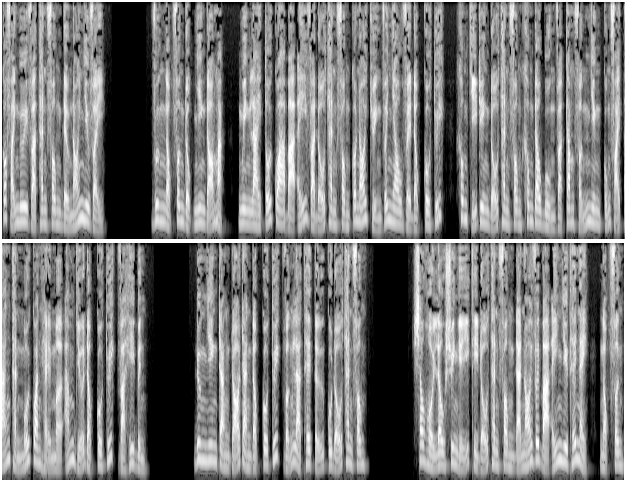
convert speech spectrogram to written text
có phải ngươi và Thanh Phong đều nói như vậy? Vương Ngọc Phân đột nhiên đỏ mặt, nguyên lai tối qua bà ấy và Đỗ Thanh Phong có nói chuyện với nhau về Độc Cô Tuyết, không chỉ riêng Đỗ Thanh Phong không đau buồn và căm phẫn nhưng cũng phải tán thành mối quan hệ mờ ám giữa Độc Cô Tuyết và Hi Bình. Đương nhiên rằng rõ ràng Độc Cô Tuyết vẫn là thê tử của Đỗ Thanh Phong. Sau hồi lâu suy nghĩ thì Đỗ Thanh Phong đã nói với bà ấy như thế này, Ngọc Phân,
